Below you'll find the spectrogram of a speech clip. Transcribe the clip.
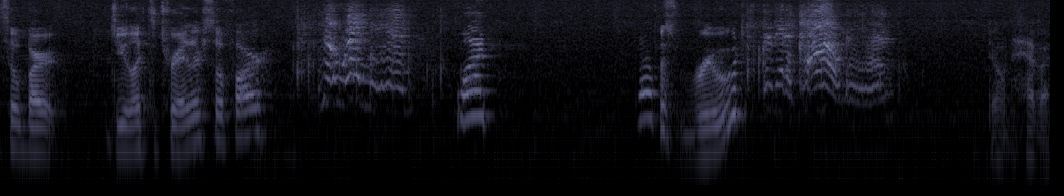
So Bart, do you like the trailer so far? No, What? That was rude. Cow, Don't have a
